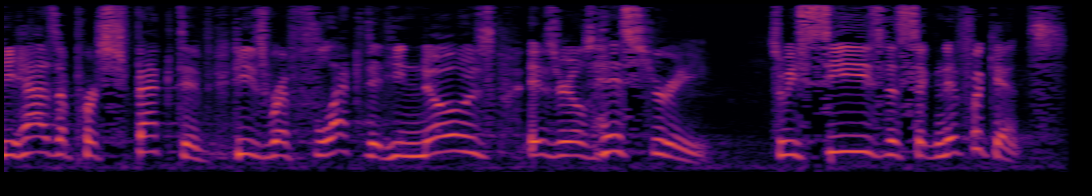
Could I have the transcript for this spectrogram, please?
He has a perspective. He's reflected. He knows Israel's history. So he sees the significance.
